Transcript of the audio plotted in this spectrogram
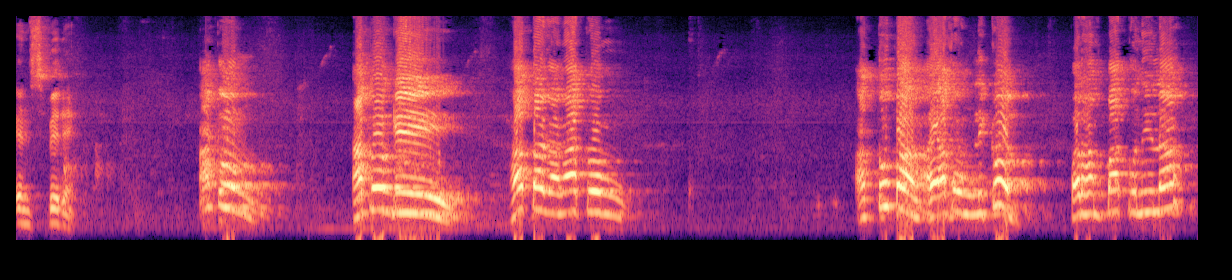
and spitting. Akong akong gi hatag ang akong atubang ay akong likod para nila.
